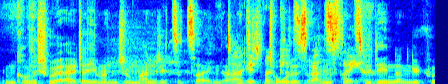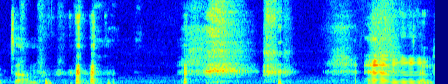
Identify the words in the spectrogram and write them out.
im Grundschulalter jemanden Jumanji zu zeigen. Da, da hatte ich Todesangst, als wir den dann geguckt haben. ähm,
